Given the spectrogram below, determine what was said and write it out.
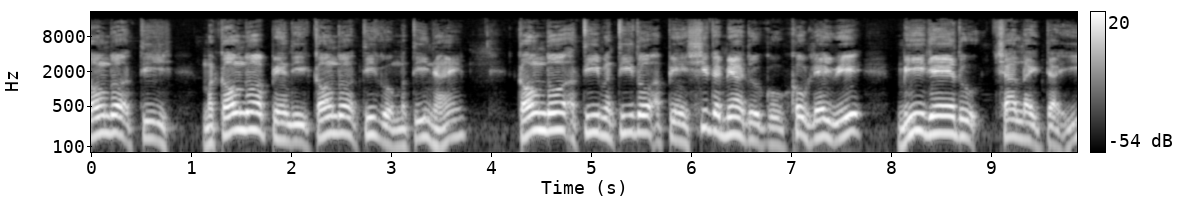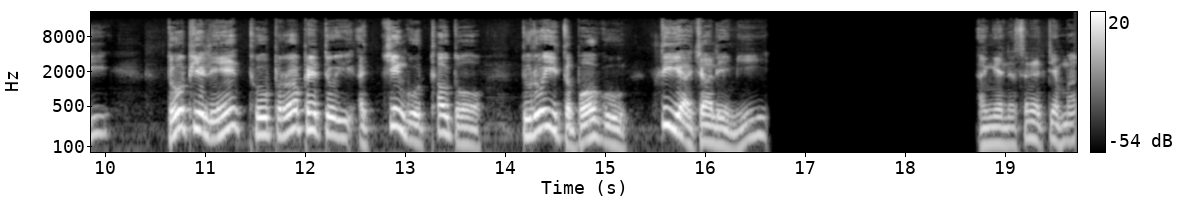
ကောင်းသောအတီးမကောင်းသောအပင်သည် ကောင်းသောအတီးကိုမတီးနိုင်ကောင်းသောအတီးမတီးသောအပင်ရှိသည်များတို့ကိုခုတ်လဲ၍မိသေးသို့ချလိုက်တတ်၏တို့ဖြစ်လျင်ထိုပရောဖက်တို့၏အကျင့်ကို ထောက်တော်သူတို့၏သဘောကိုသိရကြလိမ့်မည်အငယ်27မှ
